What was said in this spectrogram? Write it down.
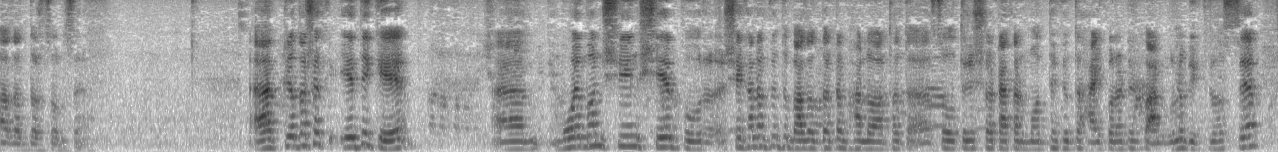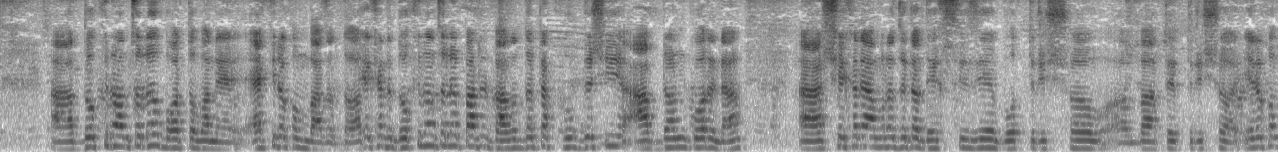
বাজার দর চলছে। প্রিয় দর্শক, এদিকে আহ, ময়মনসিংহ শেরপুর সেখানেও কিন্তু বাজার দরটা ভালো অর্থাৎ চৌত্রিশশো টাকার মধ্যে কিন্তু হাই কোয়ালিটির পাটগুলো বিক্রি হচ্ছে। দক্ষিণ অঞ্চলেও বর্তমানে একই রকম বাজার দর। এখানে দক্ষিণ অঞ্চলের পাটের বাজার দরটা খুব বেশি আপ ডাউন করে না। সেখানে আমরা যেটা দেখছি যে বত্রিশশো বা তেত্রিশশো এরকম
